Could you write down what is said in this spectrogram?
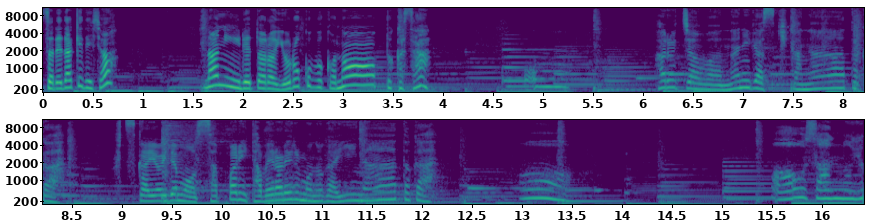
それだけでしょ。何入れたら喜ぶかなとかさ。はるちゃんは何が好きかなとか。二日酔いでもさっぱり食べられるものがいいなとか。ああ青さんの喜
